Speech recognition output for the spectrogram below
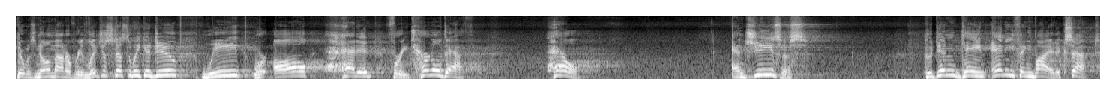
There was no amount of religiousness we could do. We were all headed for eternal death, hell. And Jesus, who didn't gain anything by it except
